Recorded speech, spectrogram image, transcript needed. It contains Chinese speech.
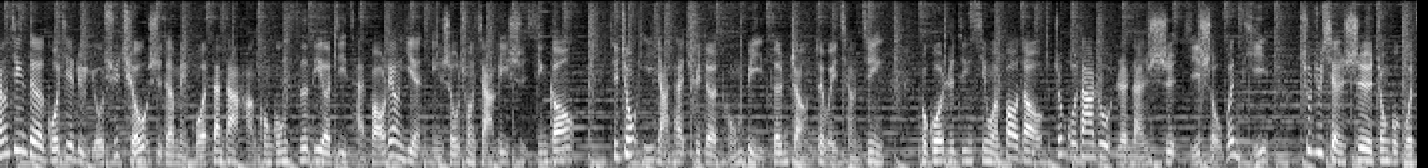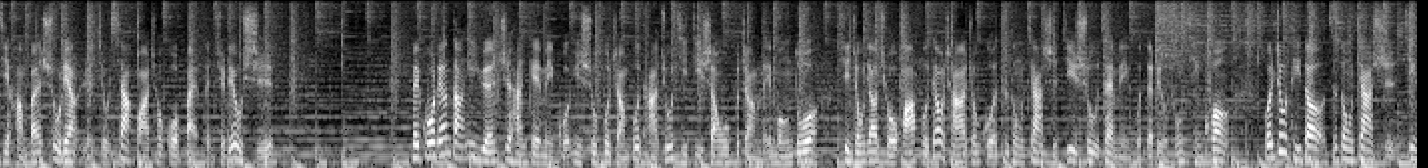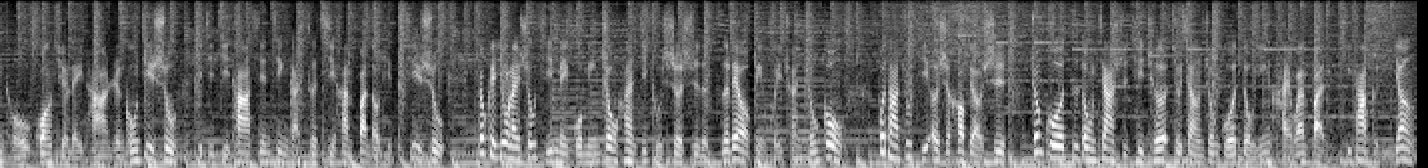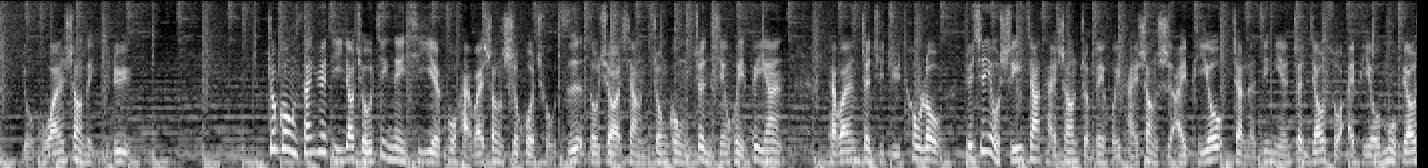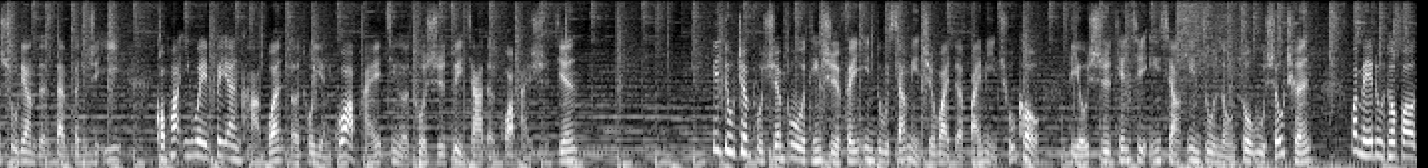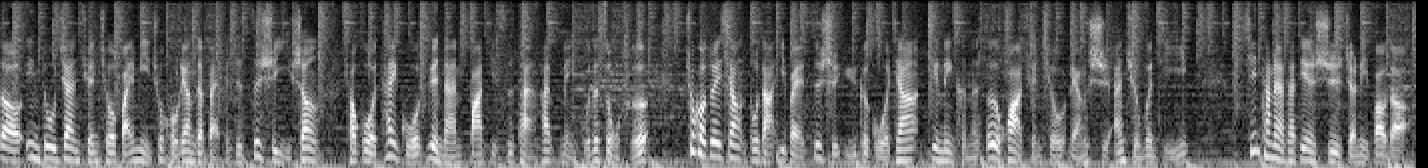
强劲的国际旅游需求，使得美国三大航空公司第二季财报亮眼，营收创下历史新高。其中以亚太区的同比增长最为强劲。不过，日经新闻报道，中国大陆仍然是棘手问题。数据显示，中国国际航班数量仍旧下滑超过百分之六十。美国两党议员致函给美国运输部长布塔朱及及商务部长雷蒙多，信中要求华府调查中国自动驾驶技术在美国的流通情况。文中提到，自动驾驶、镜头、光学雷达、人工技术以及其他先进感测器和半导体的技术，都可以用来收集美国民众和基础设施的资料，并回传中共。布塔朱及二十号表示，中国自动驾驶汽车就像中国抖音海外版 TikTok 一样，有国安上的疑虑。中共三月底要求境内企业赴海外上市或筹资，都需要向中共证监会备案。台湾证券局透露，原先有十一家台商准备回台上市 IPO，占了今年证交所 IPO 目标数量的三分之一，恐怕因为备案卡关而拖延挂牌，进而错失最佳的挂牌时间。印度政府宣布停止非印度香米之外的白米出口，理由是天气影响印度农作物收成。外媒路透报道，印度占全球白米出口量的百分之四十以上，超过泰国、越南、巴基斯坦和美国的总和。出口对象多达一百四十余个国家，禁令可能恶化全球粮食安全问题。新唐人亚太电视整理报道。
